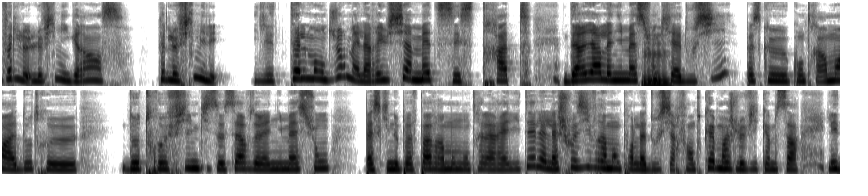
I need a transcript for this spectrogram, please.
fait le, le film il grince. En fait le film il est il est tellement dur, mais elle a réussi à mettre ses strates derrière l'animation Mm. qui adoucit, parce que contrairement à d'autres d'autres films qui se servent de l'animation parce qu'ils ne peuvent pas vraiment montrer la réalité. Elle, elle a choisi vraiment pour l'adoucir. Enfin, en tout cas, moi, je le vis comme ça. Les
